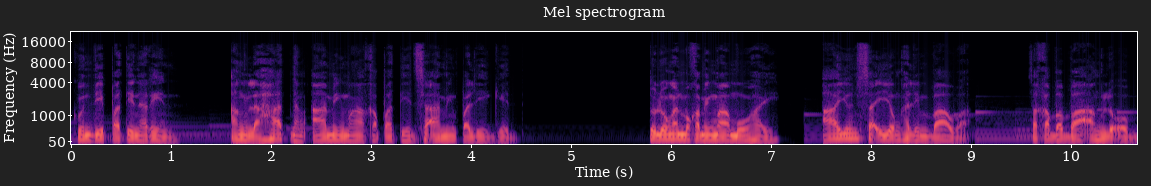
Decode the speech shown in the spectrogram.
kundi pati na rin ang lahat ng aming mga kapatid sa aming paligid. Tulungan mo kaming mamuhay ayon sa iyong halimbawa sa kababaang loob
